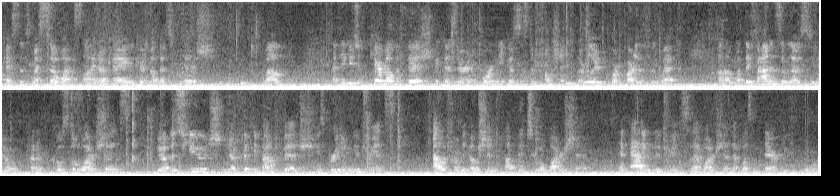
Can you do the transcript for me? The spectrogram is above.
okay, so this is my so what slide. Okay, who cares about those fish? Well, I think you should care about the fish because they're an important ecosystem function. They're really important part of the food web. Um, what they found in some of those, you know, kind of coastal watersheds, you have this huge, you know, 50-pound fish. He's bringing nutrients out from the ocean up into a watershed and adding nutrients to that watershed that wasn't there before.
